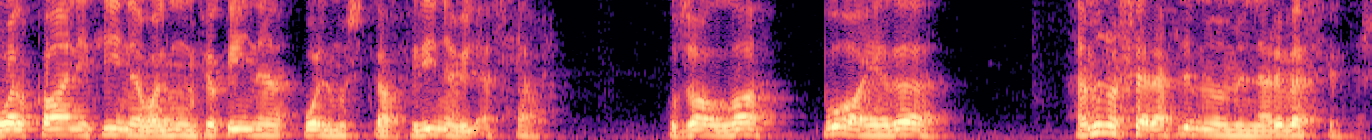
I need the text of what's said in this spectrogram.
vəl-qanitinə vəl-munfiqinə vəl-müstəğfirinə bil-əshər. Uca Allah bu ayədə həmin o şərəfli müminləri vəsf edir.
